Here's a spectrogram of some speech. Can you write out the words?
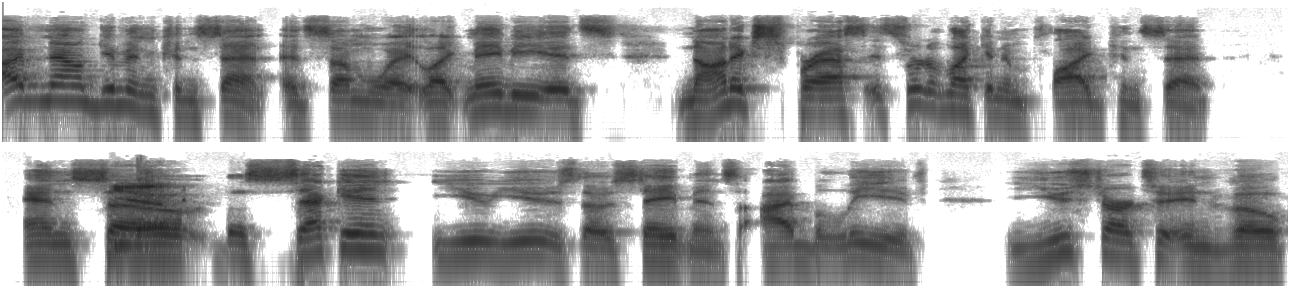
I've now given consent in some way. Like maybe it's not expressed. It's sort of like an implied consent. And so the second you use those statements, I believe you start to invoke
